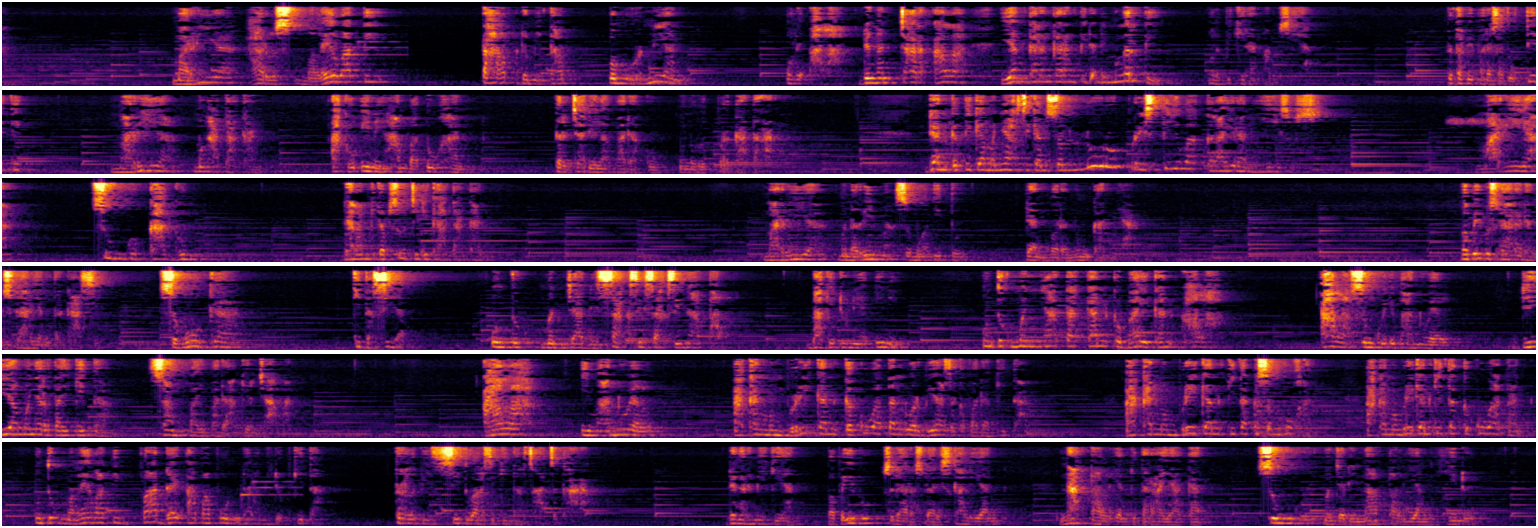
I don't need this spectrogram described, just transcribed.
Maria harus melewati tahap demi tahap pemurnian oleh Allah dengan cara Allah yang kadang-kadang tidak dimengerti oleh pikiran manusia. Tetapi pada satu titik Maria mengatakan, "Aku ini hamba Tuhan terjadilah padaku menurut perkataan. Dan ketika menyaksikan seluruh peristiwa kelahiran Yesus, Maria sungguh kagum. Dalam kitab suci dikatakan, Maria menerima semua itu dan merenungkannya. Bapak ibu saudara dan saudari yang terkasih, semoga kita siap untuk menjadi saksi-saksi Natal bagi dunia ini, untuk menyatakan kebaikan Allah. Allah sungguh Immanuel, Dia menyertai kita sampai pada akhir zaman. Allah Immanuel akan memberikan kekuatan luar biasa kepada kita, akan memberikan kita kesembuhan, akan memberikan kita kekuatan untuk melewati badai apa pun dalam hidup kita terlebih situasi kita saat sekarang. Dengan demikian, Bapak Ibu, saudara-saudari sekalian, Natal yang kita rayakan sungguh menjadi Natal yang hidup,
